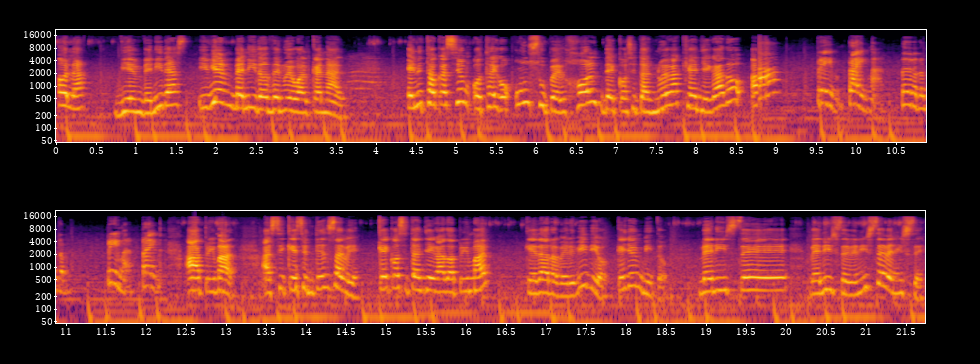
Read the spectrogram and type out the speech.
Hola, bienvenidas y bienvenidos de nuevo al canal. En esta ocasión os traigo un super haul de cositas nuevas que han llegado a Primar. Primar. a Primar. Así que si intenten saber qué cositas han llegado a Primar, quedaros a ver el vídeo, que yo invito. Venirse, venirse, venirse, venirse.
